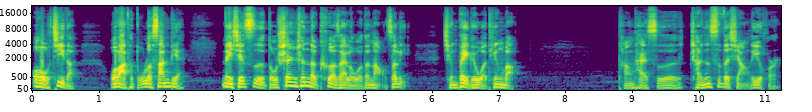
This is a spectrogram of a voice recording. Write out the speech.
哦，记得，我把它读了三遍，那些字都深深地刻在了我的脑子里。请背给我听吧。唐泰斯沉思地想了一会儿，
